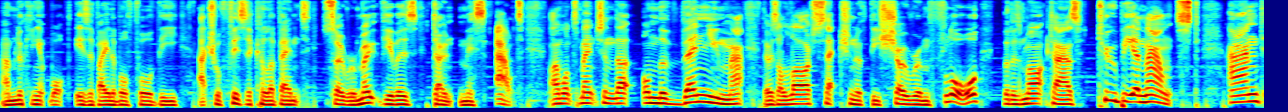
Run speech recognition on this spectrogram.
um, looking at what is available for the actual physical event, so remote viewers don't miss out. I want to mention that on the venue map, there is a large section of the showroom floor that is marked as to be announced, and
